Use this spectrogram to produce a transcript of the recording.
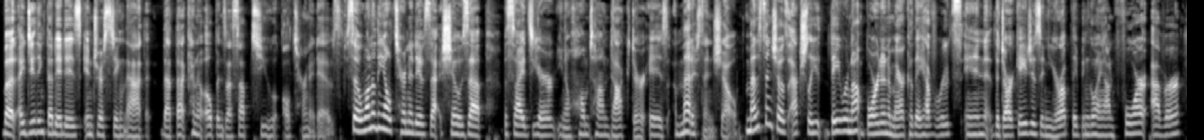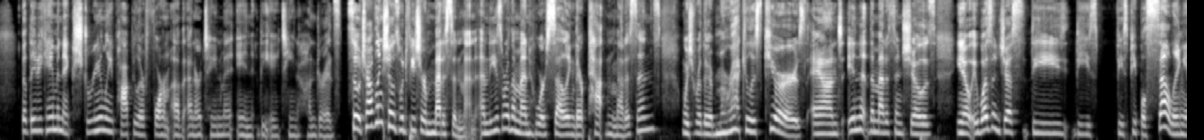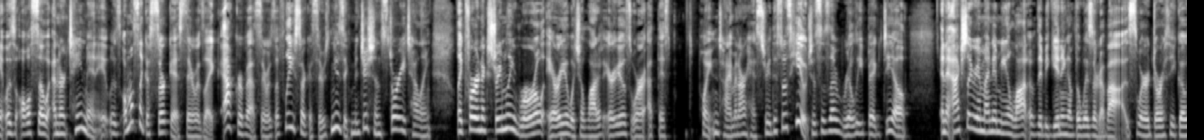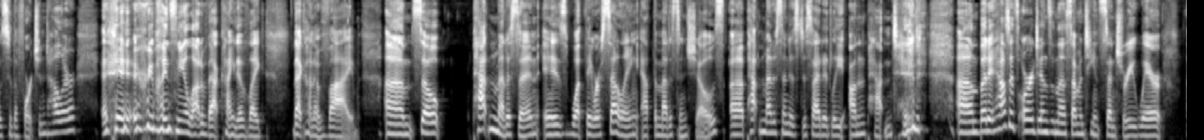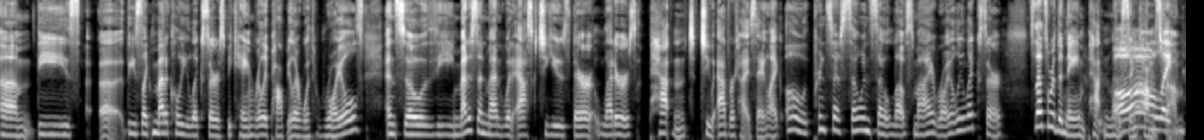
but I do think that it is interesting that that that kind of opens us up to alternatives. So one of the alternatives that shows up besides your, you know, hometown doctor is a medicine show. Medicine shows actually they were not born in America. They have roots in the dark ages in Europe. They've been going on forever but they became an extremely popular form of entertainment in the 1800s. So, traveling shows would feature medicine men, and these were the men who were selling their patent medicines, which were their miraculous cures. And in the medicine shows, you know, it wasn't just the these these people selling, it was also entertainment. It was almost like a circus. There was like acrobats, there was a flea circus, there was music, magicians, storytelling. Like for an extremely rural area, which a lot of areas were at this point in time in our history, this was huge. This was a really big deal. And it actually reminded me a lot of the beginning of The Wizard of Oz, where Dorothy goes to the fortune teller. It, reminds me a lot of that kind of like that kind of vibe. Um, so patent medicine is what they were selling at the medicine shows. Uh, patent medicine is decidedly unpatented, um, but it has its origins in the 17th century, where um, these uh, these like medical elixirs became really popular with royals, and so the medicine men would ask to use their letters patent to advertise, saying like, "Oh, Princess so and so loves my royal elixir." So that's where the name patent medicine oh, comes like- from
